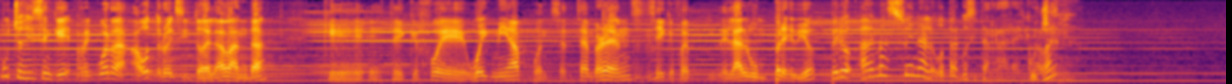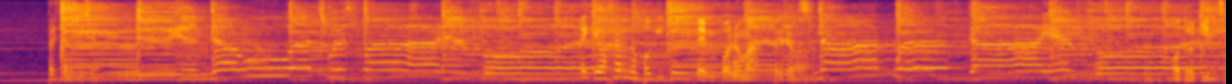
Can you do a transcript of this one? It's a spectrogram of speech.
Muchos dicen que recuerda a otro éxito de la banda, que, este, que fue Wake Me Up When September Ends, ¿sí? que fue del álbum previo, pero además suena otra cosita rara, escuchen. Presta atención. Hay que bajarle un poquito el tempo nomás, pero... Otro 15.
